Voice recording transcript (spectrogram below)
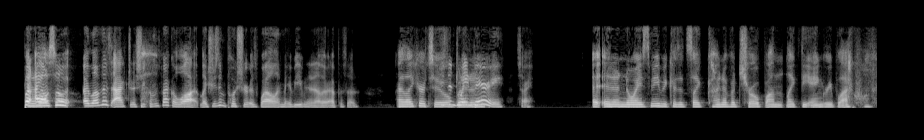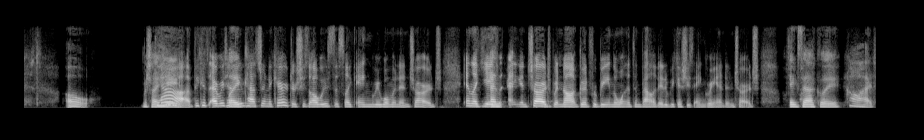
But I also, also- I love this actress. She comes back a lot. Like, she's in Pusher as well, and maybe even another episode. i like her too She's in Duane Barry. Sorry. it, it annoys me because it's like kind of a trope on like the angry black woman Oh, which i hate yeah, because every time they Like- cast her in a character, she's always this like angry woman in charge, and like for being in charge, but not good for being the one that's invalidated because she's angry and in charge. exactly God,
